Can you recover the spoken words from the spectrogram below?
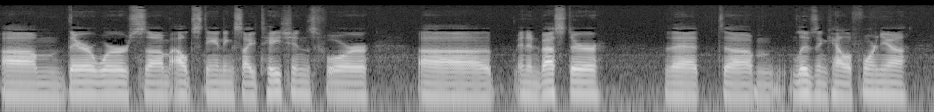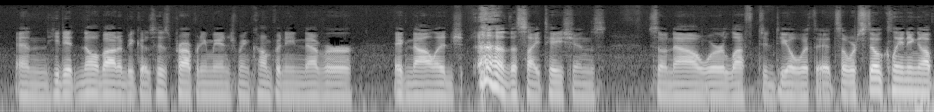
um, there were some outstanding citations for uh, an investor that um, lives in California, and he didn't know about it because his property management company never acknowledged the citations so now we're left to deal with it. So we're still cleaning up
